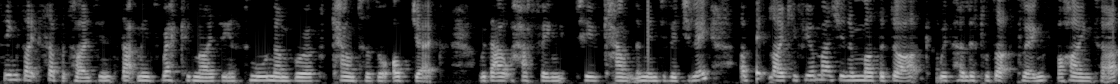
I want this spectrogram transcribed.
things like subitizing, so that means recognizing a small number of counters or objects without having to count them individually. A bit like if you imagine a mother duck with her little ducklings behind her,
